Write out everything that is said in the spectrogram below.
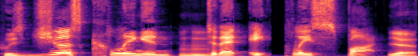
who's just clinging Mm-hmm. to that eighth place spot. Yeah.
